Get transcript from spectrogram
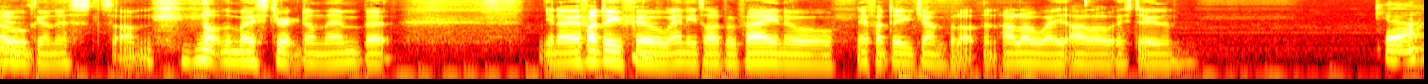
I will be honest. I'm not the most strict on them, but you know, if I do feel mm-hmm. any type of pain or if I do jump a lot, then I'll always I'll always do them. Yeah.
